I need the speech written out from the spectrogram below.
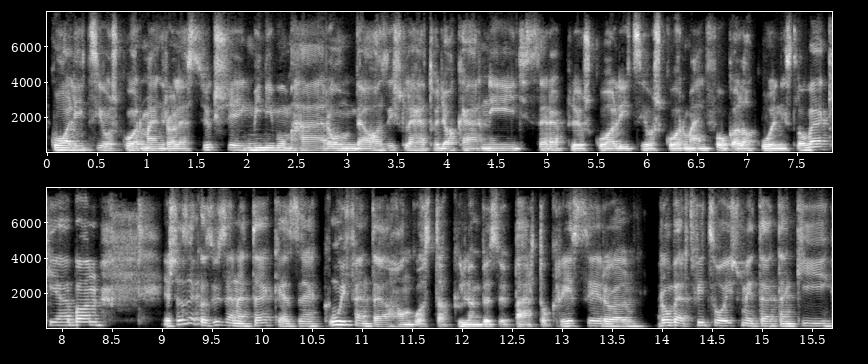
koalíciós kormányra lesz szükség, minimum három, de az is lehet, hogy akár négy szereplős koalíciós kormány fog alakulni Szlovákiában, és ezek az üzenetek, ezek újfent elhangoztak különböző pártok részéről. Robert Fico ismételten ki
